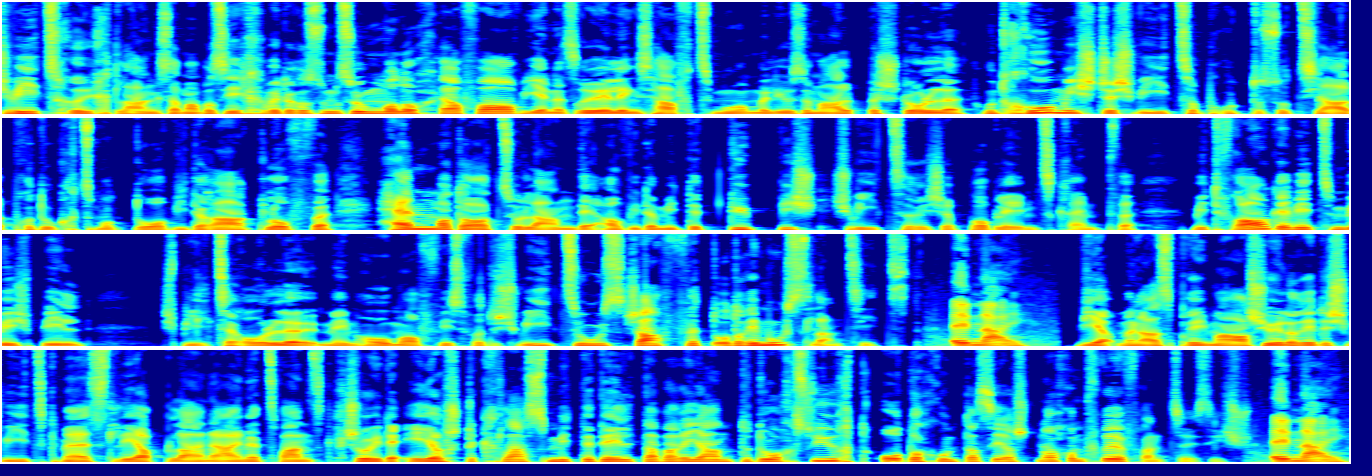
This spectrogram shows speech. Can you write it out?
Die Schweiz riecht langsam aber sicher wieder aus dem Sommerloch hervor, wie ein frühlingshaftes Murmeli aus dem Alpenstollen. Und kaum ist der Schweizer Bruttosozialproduktsmotor wieder angelaufen, haben wir da zu Lande auch wieder mit den typisch schweizerischen Problemen zu kämpfen. Mit Fragen wie zum Beispiel, spielt es eine Rolle, ob man im Homeoffice von der Schweiz aus arbeitet oder im Ausland sitzt? Äh, nein. Wird man als Primarschüler in der Schweiz gemäß Lehrplan 21 schon in der ersten Klasse mit der Delta-Variante durchsucht oder kommt das erst nach dem Frühfranzösisch? Äh, nein.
